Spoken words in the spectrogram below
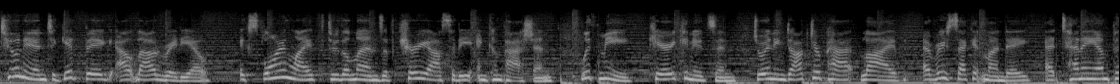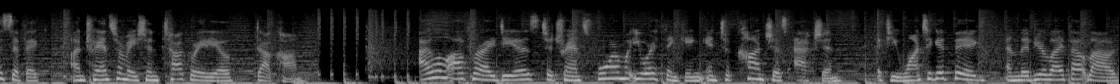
Tune in to Get Big Out Loud Radio, exploring life through the lens of curiosity and compassion, with me, Carrie Knudsen, joining Dr. Pat live every second Monday at 10 a.m. Pacific on TransformationTalkRadio.com. I will offer ideas to transform what you are thinking into conscious action. If you want to get big and live your life out loud,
